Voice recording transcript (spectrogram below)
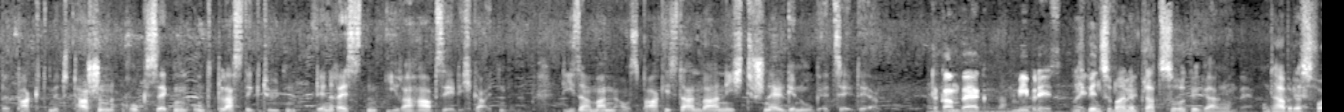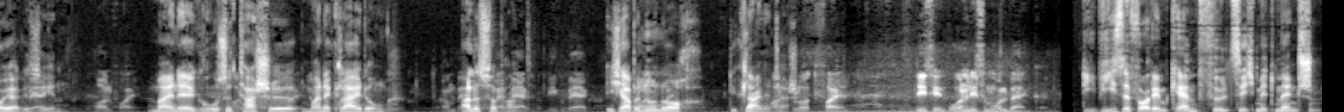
bepackt mit Taschen, Rucksäcken und Plastiktüten, den Resten ihrer Habseligkeiten. Dieser Mann aus Pakistan war nicht schnell genug, erzählt er. Ich bin zu meinem Platz zurückgegangen und habe das Feuer gesehen. Meine große Tasche, meine Kleidung, alles verbrannt. Ich habe nur noch die kleine Tasche. Die Wiese vor dem Camp füllt sich mit Menschen.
